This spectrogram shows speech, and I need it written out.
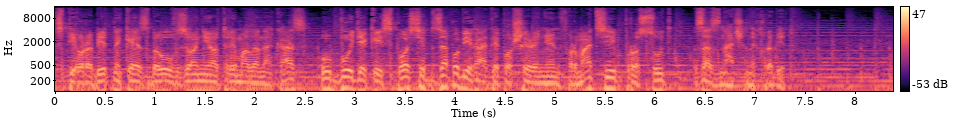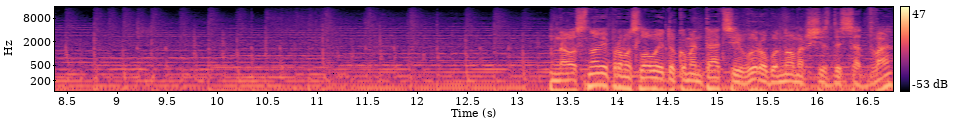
Співробітники СБУ в зоні отримали наказ у будь-який спосіб запобігати поширенню інформації про суть зазначених робіт. На основі промислової документації виробу номер 62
